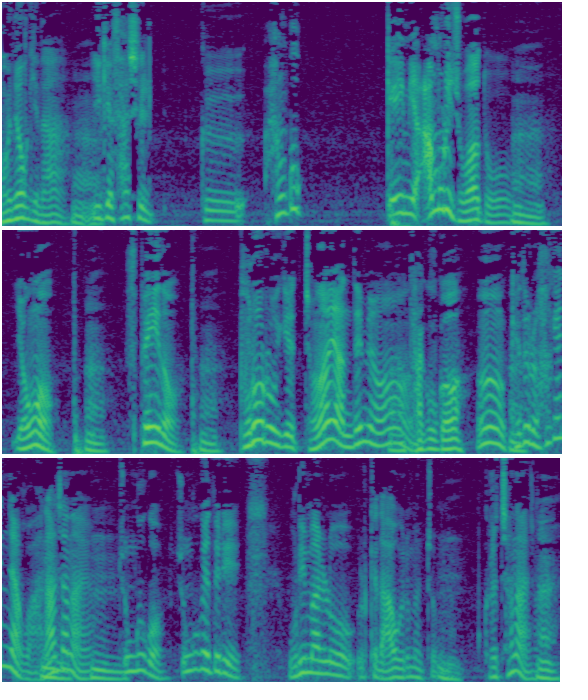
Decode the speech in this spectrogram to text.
번역이나 어. 이게 사실 그 한국 게임이 아무리 좋아도 어. 영어, 어. 스페인어, 어. 불어로 이게 전환이 안 되면 어, 어, 다국어. 걔들을 하겠냐고 안 음, 하잖아요. 음. 중국어, 중국 애들이 우리말로 이렇게 나오고 이러면 좀 음. 그렇잖아요. 어.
